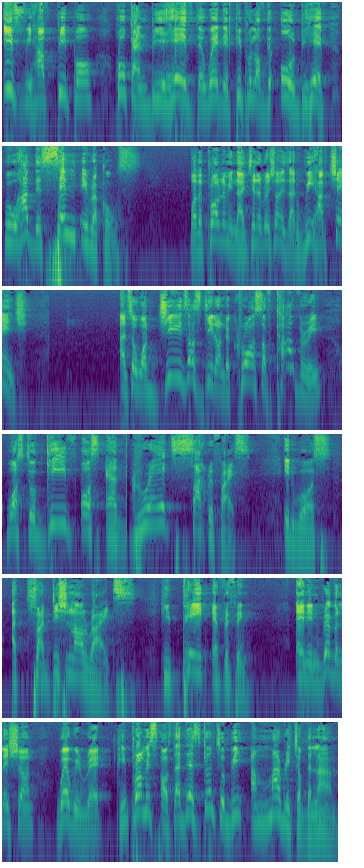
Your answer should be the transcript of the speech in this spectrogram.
If we have people who can behave the way the people of the old behave, we will have the same miracles. But the problem in our generation is that we have changed. And so, what Jesus did on the cross of Calvary was to give us a great sacrifice. It was a traditional rite. He paid everything. And in Revelation, where we read, he promised us that there's going to be a marriage of the Lamb.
